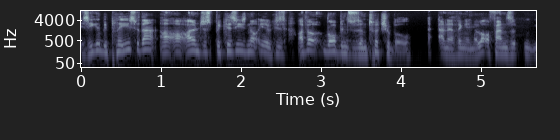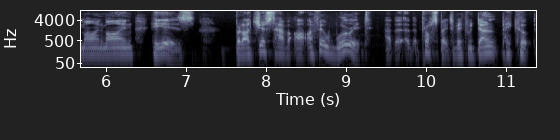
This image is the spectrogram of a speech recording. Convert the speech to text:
is he going to be pleased with that? I, I'm just because he's not, you know, because I thought Robins was untouchable, and I think in a lot of fans of mine, mine, he is. But I just have, I, I feel worried at the, at the prospect of if we don't pick up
